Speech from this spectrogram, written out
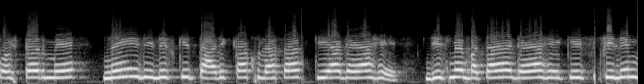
पोस्टर में नई रिलीज़ की तारीख का खुलासा किया गया है, जिसमें बताया गया है कि फ़िल्म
